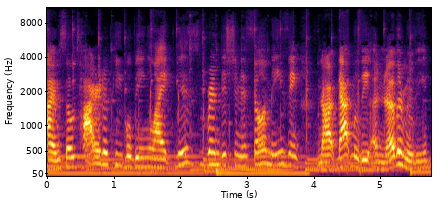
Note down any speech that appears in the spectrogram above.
I'm so tired of people being like, this rendition is so amazing. Not that movie, another movie,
